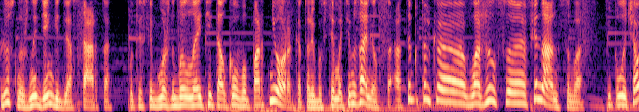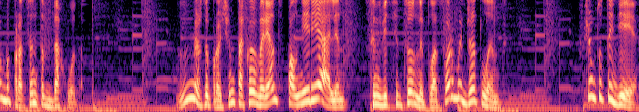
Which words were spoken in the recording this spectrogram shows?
плюс нужны деньги для старта. Вот если бы можно было найти толкового партнера, который бы всем этим занялся, а ты бы только вложился финансово и получал бы процент от дохода. Ну, между прочим, такой вариант вполне реален с инвестиционной платформой JetLand. В чем тут идея?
